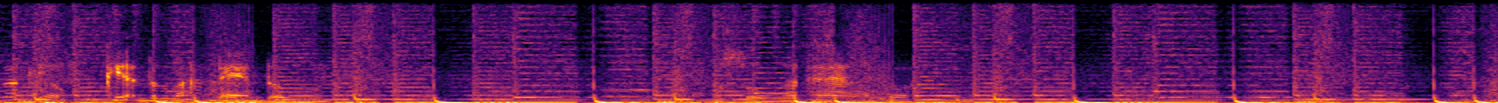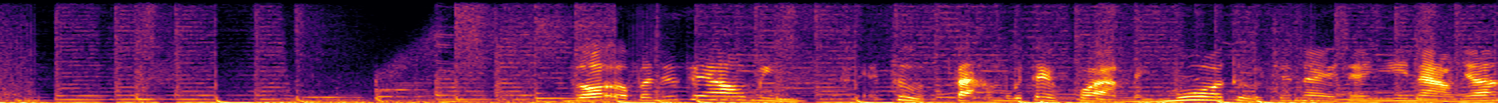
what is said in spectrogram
các kiểu, phụ kiện các bạn đèn đùng một số ngân hàng thôi. Rồi ở phần tiếp theo mình sẽ thử tạo một cái tài khoản mình mua thử trên này xem như nào nhá.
